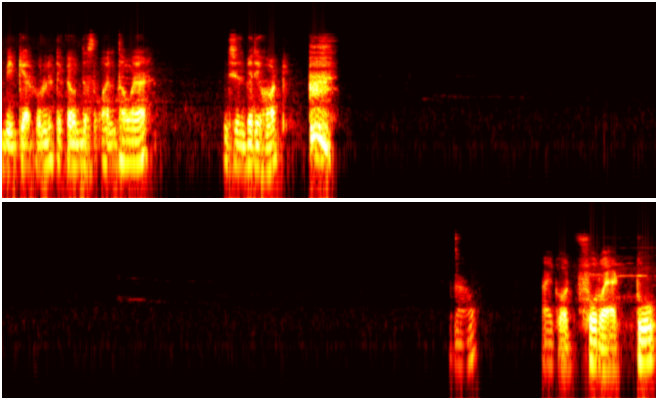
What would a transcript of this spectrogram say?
be carefully take out this one the wire this is very hot. Now I got four wire two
